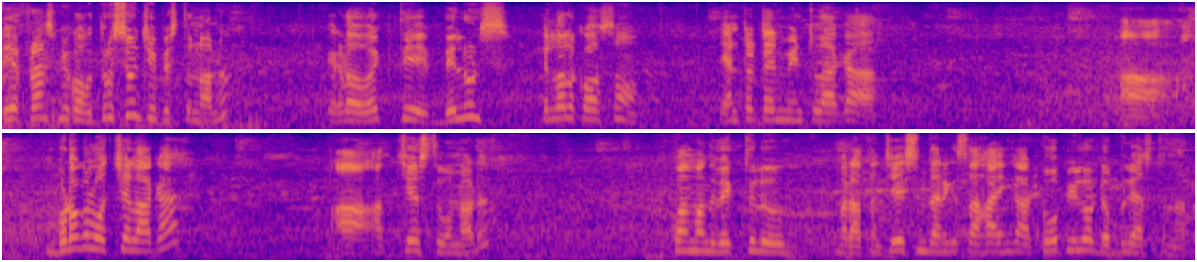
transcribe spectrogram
డియర్ ఫ్రెండ్స్ మీకు ఒక దృశ్యం చూపిస్తున్నాను. ఇక్కడ వ్యక్తి బెలూన్స్ పిల్లల కోసం ఎంటర్టైన్మెంట్ లాగా బుడగలు వచ్చేలాగా అది చేస్తూ ఉన్నాడు. కొంతమంది వ్యక్తులు మరి అతను చేసిన దానికి సహాయంగా ఆ టోపీలో డబ్బులు వేస్తున్నారు.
